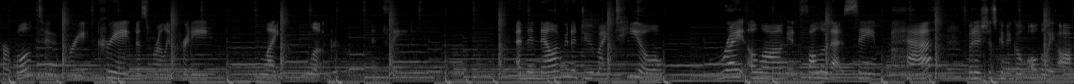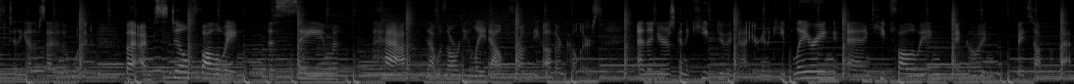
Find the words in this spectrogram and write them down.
purple to create this really pretty light look. And then now I'm gonna do my teal right along and follow that same path, but it's just gonna go all the way off to the other side of the wood. But I'm still following the same path that was already laid out from the other colors. And then you're just gonna keep doing that. You're gonna keep layering and keep following and going based off of that.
